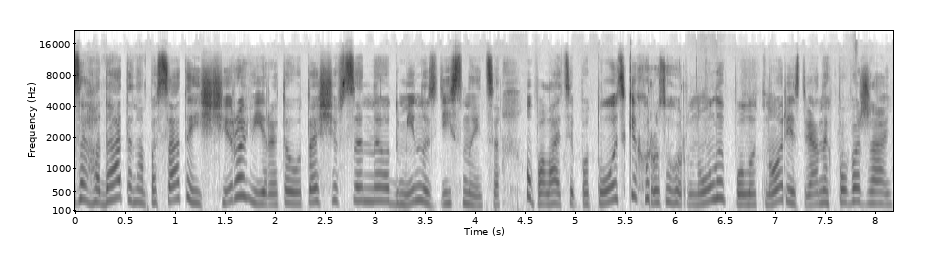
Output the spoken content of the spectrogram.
Загадати, написати і щиро вірити у те, що все неодмінно здійсниться. У палаці Потоцьких розгорнули полотно різдвяних побажань.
